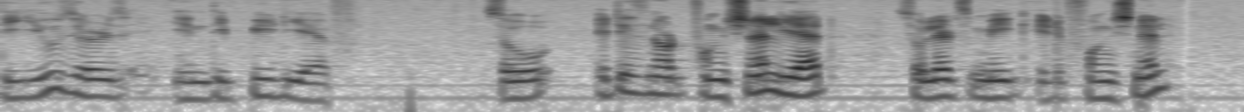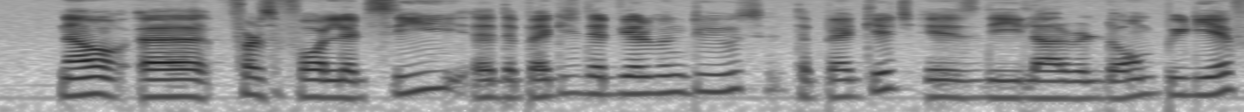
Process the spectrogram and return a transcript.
the users in the PDF so it is not functional yet. So let's make it functional. Now uh, first of all let's see uh, the package that we are going to use. The package is the laravel dom pdf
